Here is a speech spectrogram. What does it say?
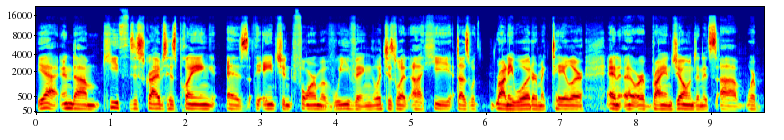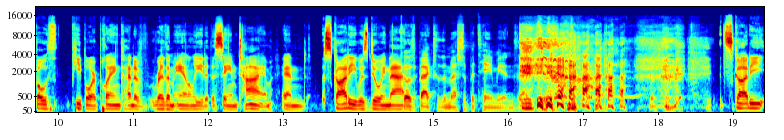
Yeah, and um, Keith describes his playing as the ancient form of weaving, which is what uh, he does with Ronnie Wood or Mick Taylor and uh, or Brian Jones, and it's uh, where both people are playing kind of rhythm and lead at the same time. And Scotty was doing that. Goes back to the Mesopotamians. Scotty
